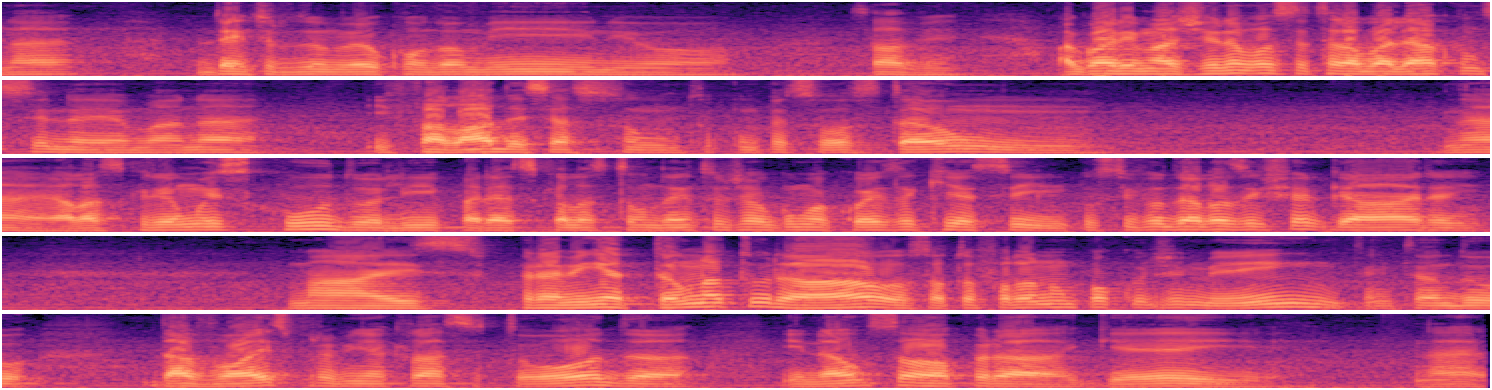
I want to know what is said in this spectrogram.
né? Dentro do meu condomínio, sabe? Agora imagina você trabalhar com cinema, né? E falar desse assunto com pessoas tão, né? Elas criam um escudo ali, parece que elas estão dentro de alguma coisa que assim, impossível delas enxergarem. Mas para mim é tão natural, eu só estou falando um pouco de mim, tentando dar voz para minha classe toda e não só para gay, né?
